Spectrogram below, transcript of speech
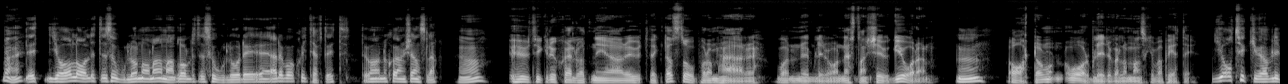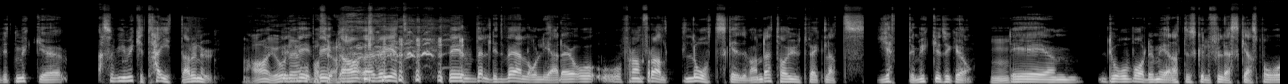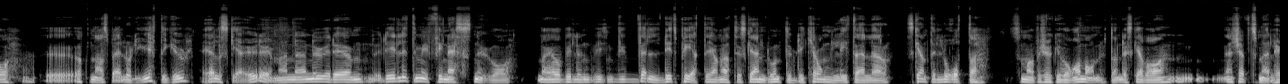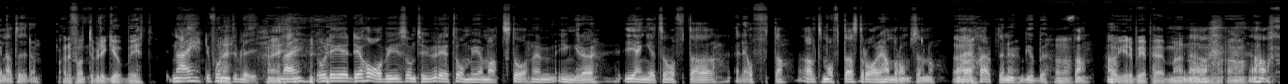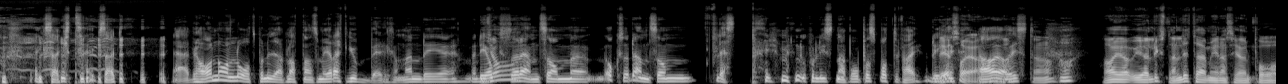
Nej. Jag la lite solo, någon annan la lite solo. och Det, ja, det var skithäftigt. Det var en skön känsla. Ja. Hur tycker du själv att ni har utvecklats då på de här, vad det nu blir då, nästan 20 åren? Mm. 18 år blir det väl om man ska vara petig? Jag tycker vi har blivit mycket, alltså vi är mycket tajtare nu. Ja, jo det vi, hoppas vi, jag. Ja, vi, vet, vi är väldigt väloljade och, och framförallt låtskrivandet har utvecklats jättemycket tycker jag. Mm. Det, är, då var det mer att det skulle fläskas på eh, öppna spel och det är jättekul. Jag älskar ju det, men eh, nu är det, det är lite mer finess nu. Och, men jag vill, vi, vi är väldigt petiga med att det ska ändå inte bli krångligt eller ska inte låta som man försöker vara någon, utan det ska vara en- käftsmäll hela tiden. Ja, det får inte bli gubbigt. Nej, det får det inte bli. nej. Nej. Och det, det har vi ju som tur är Tommy och Mats då, den yngre i gänget som ofta, eller ofta, allt som oftast drar i handbromsen. Och, Ja. Nej, skärp dig nu gubbe. Ja. Fan. Ja. Högre BPM än... Ja. Ja. Ja, exakt, exakt. Nej, vi har någon låt på nya plattan som är rätt gubbe, liksom, men det, men det är också, den som, eh, också den som flest människor lyssnar på på Spotify. Det är så ja. Ja, ja visst. Ja. Ja. Ja, jag, jag lyssnade lite här medan jag höll på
